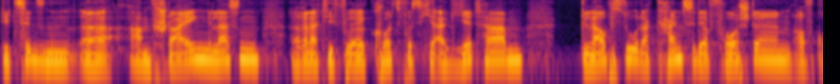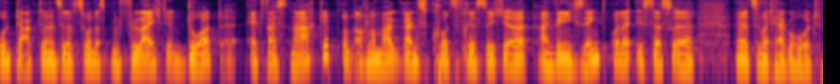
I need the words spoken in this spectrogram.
die Zinsen äh, haben steigen lassen, äh, relativ äh, kurzfristig agiert haben. Glaubst du oder kannst du dir vorstellen, aufgrund der aktuellen Situation, dass man vielleicht dort etwas nachgibt und auch nochmal ganz kurzfristig äh, ein wenig senkt oder ist das äh, äh, zu weit hergeholt?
